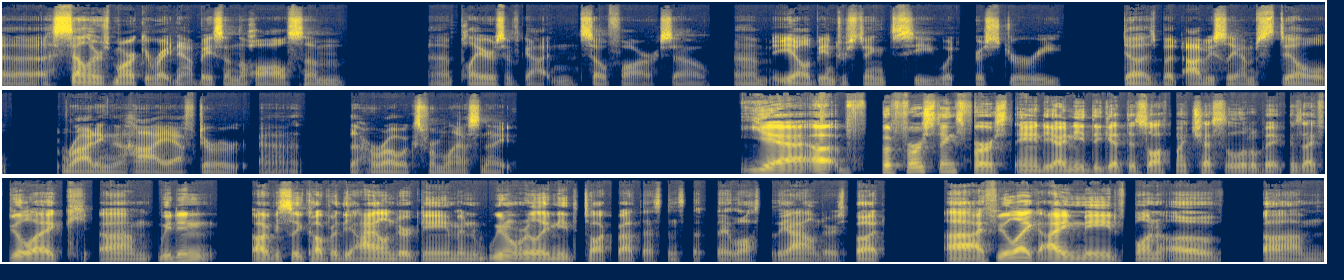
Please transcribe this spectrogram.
a seller's market right now based on the haul some uh, players have gotten so far. So um, yeah, it'll be interesting to see what Chris Drury does. But obviously, I'm still riding the high after uh, the heroics from last night. Yeah, uh, but first things first, Andy, I need to get this off my chest a little bit because I feel like um, we didn't obviously cover the Islander game, and we don't really need to talk about that since they lost to the Islanders. But uh, I feel like I made fun of, um,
